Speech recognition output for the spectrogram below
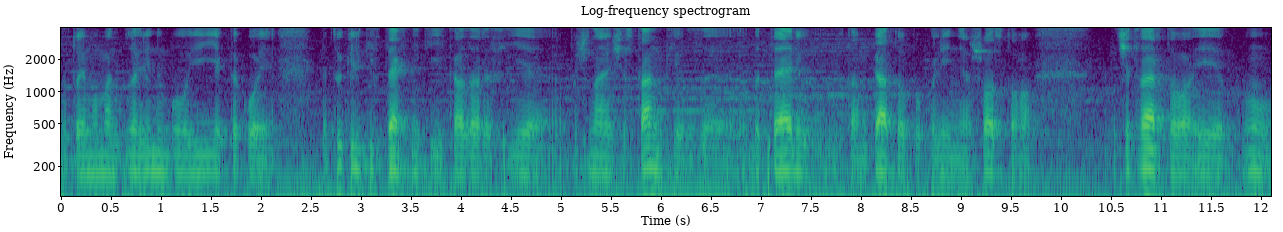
на той момент взагалі не було її як такої. Ту кількість техніки, яка зараз є, починаючи з танків, з БТРів, там п'ятого покоління, шостого, четвертого і ну,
